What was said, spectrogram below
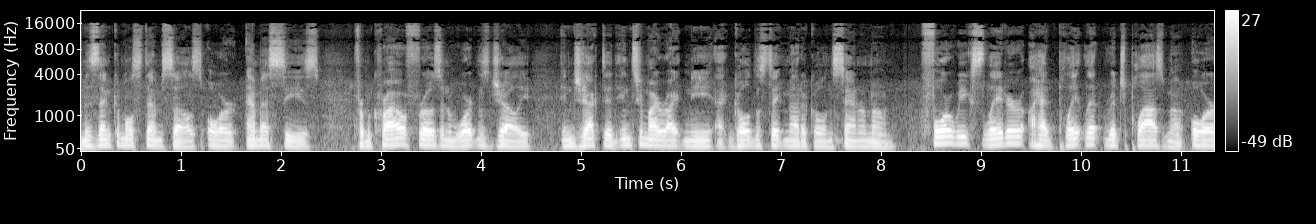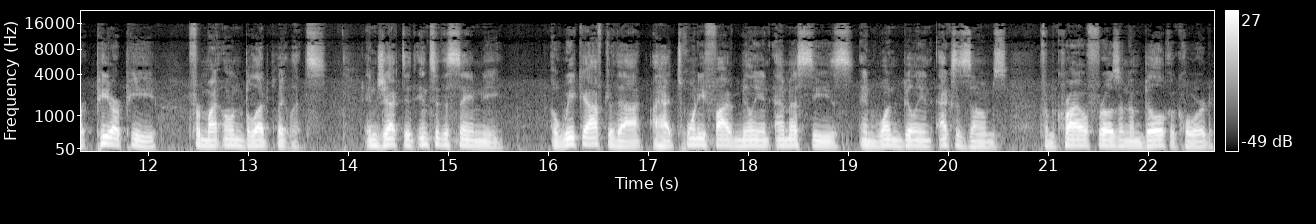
mesenchymal stem cells, or MSCs, from cryofrozen Wharton's jelly injected into my right knee at Golden State Medical in San Ramon. Four weeks later, I had platelet rich plasma, or PRP, from my own blood platelets, injected into the same knee. A week after that, I had 25 million MSCs and 1 billion exosomes from cryofrozen umbilical cord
